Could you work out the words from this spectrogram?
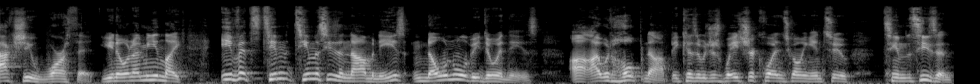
actually worth it. You know what I mean? Like if it's team team of the season nominees, no one will be doing these. Uh, I would hope not because it would just waste your coins going into team of the season.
